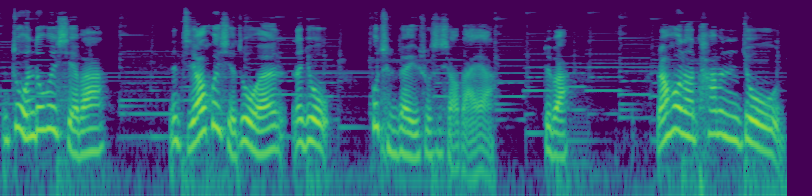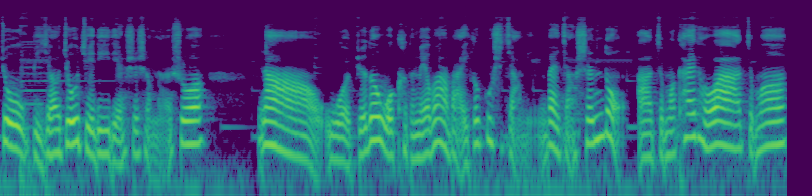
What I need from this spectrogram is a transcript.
你作文都会写吧？那只要会写作文，那就不存在于说是小白呀，对吧？然后呢，他们就就比较纠结的一点是什么呢？说，那我觉得我可能没有办法把一个故事讲明白、讲生动啊，怎么开头啊，怎么？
